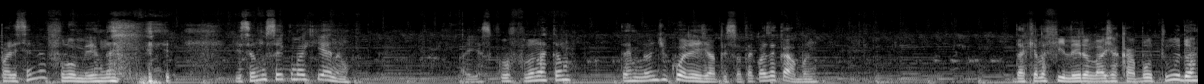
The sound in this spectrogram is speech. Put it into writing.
Parecendo flor mesmo, né? Isso eu não sei como é que é, não. Aí as couve-flor nós estamos terminando de colher já, pessoal. Tá quase acabando. Daquela fileira lá já acabou tudo, ó.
